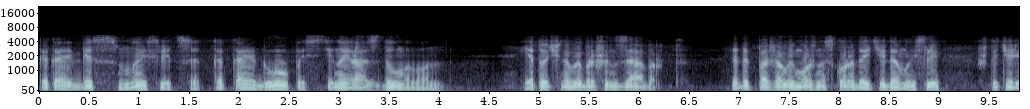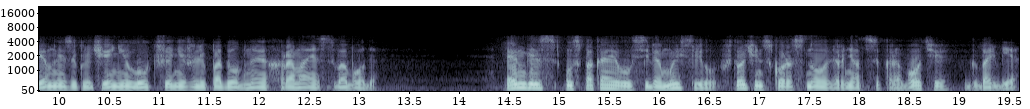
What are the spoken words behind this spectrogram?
Какая бессмыслица, какая глупость, иной раз думал он. Я точно выброшен за борт. Эдак, пожалуй, можно скоро дойти до мысли, что тюремное заключение лучше, нежели подобная хромая свобода. Энгельс успокаивал себя мыслью, что очень скоро снова вернется к работе, к борьбе.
